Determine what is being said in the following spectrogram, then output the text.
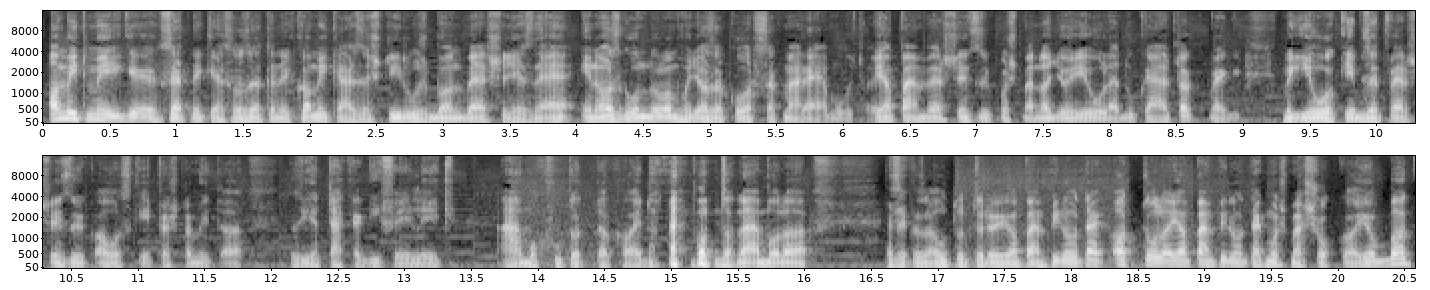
Amit még szeretnék ezt hozzátenni, hogy kamikáze stílusban versenyezne én azt gondolom, hogy az a korszak már elmúlt. A japán versenyzők most már nagyon jól edukáltak, meg, meg jól képzett versenyzők, ahhoz képest, amit a, az ilyen Takagi félék álmok futottak hajdanában a, ezek az autótörő japán pilóták. Attól a japán pilóták most már sokkal jobbak,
